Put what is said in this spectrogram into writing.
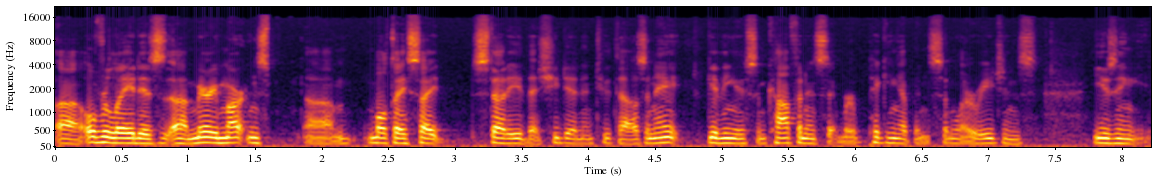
uh overlaid is uh, Mary Martin's um, multi-site study that she did in 2008, giving you some confidence that we're picking up in similar regions using,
